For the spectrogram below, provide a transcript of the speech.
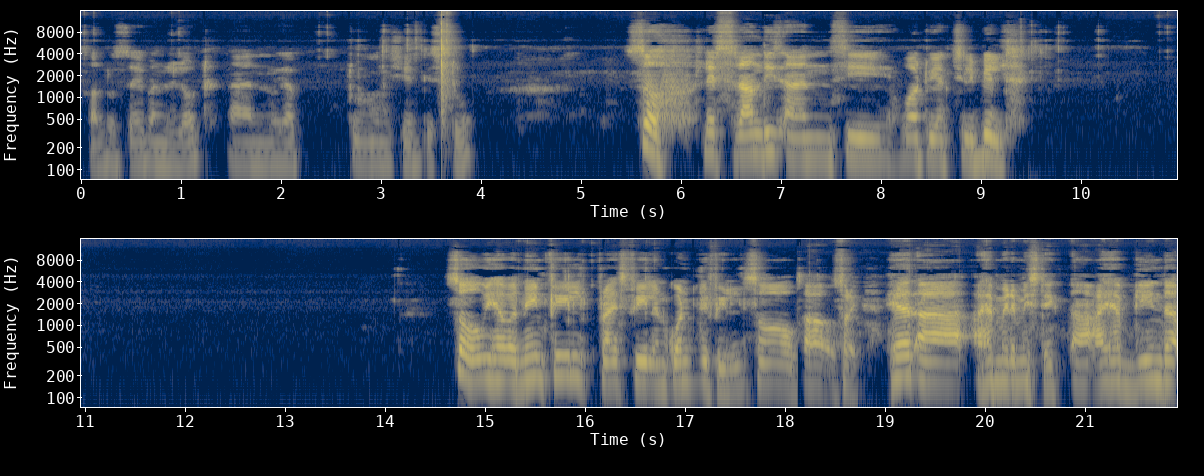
So to save and reload and we have to initiate this too so let's run this and see what we actually built so we have a name field price field and quantity field. So uh, sorry. Here uh, I have made a mistake. Uh, I have gained the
